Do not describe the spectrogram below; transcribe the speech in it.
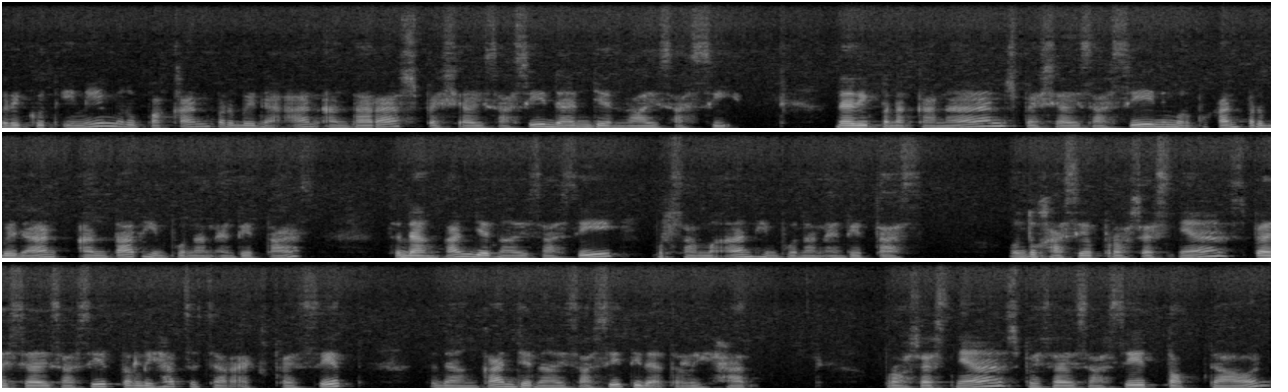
Berikut ini merupakan perbedaan antara spesialisasi dan generalisasi. Dari penekanan, spesialisasi ini merupakan perbedaan antar himpunan entitas, sedangkan generalisasi persamaan himpunan entitas. Untuk hasil prosesnya, spesialisasi terlihat secara eksplisit, sedangkan generalisasi tidak terlihat. Prosesnya spesialisasi top-down,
